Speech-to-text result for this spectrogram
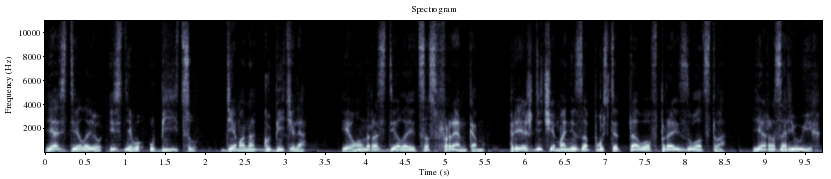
Я сделаю из него убийцу, демона-губителя – и он разделается с Фрэнком, прежде чем они запустят того в производство. Я разорю их,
